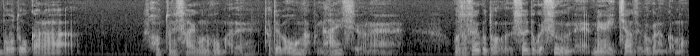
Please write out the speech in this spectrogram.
冒頭から本当に最後の方まで例えば音楽ないっすよね。そういうことそういうとこへすぐね目がいっちゃうんですよ僕なんかも。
